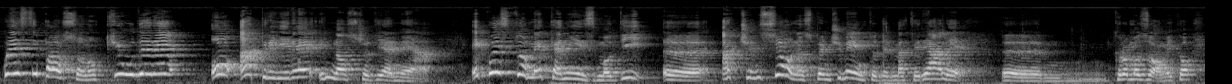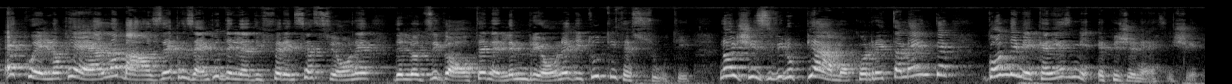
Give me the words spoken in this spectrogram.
questi possono chiudere o aprire il nostro DNA. E questo meccanismo di eh, accensione o spengimento del materiale eh, cromosomico è quello che è alla base, per esempio, della differenziazione dello zigote nell'embrione di tutti i tessuti. Noi ci sviluppiamo correttamente con dei meccanismi epigenetici.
